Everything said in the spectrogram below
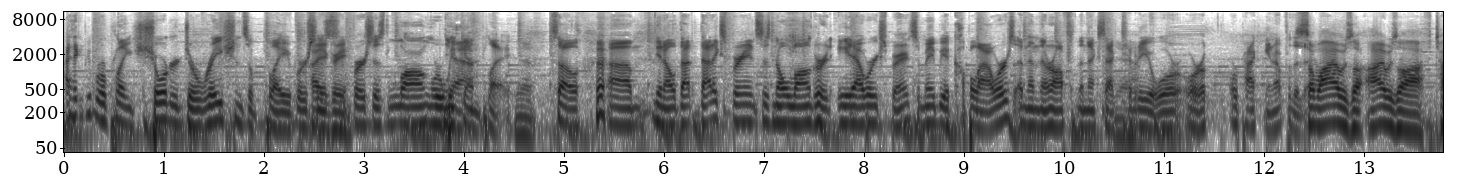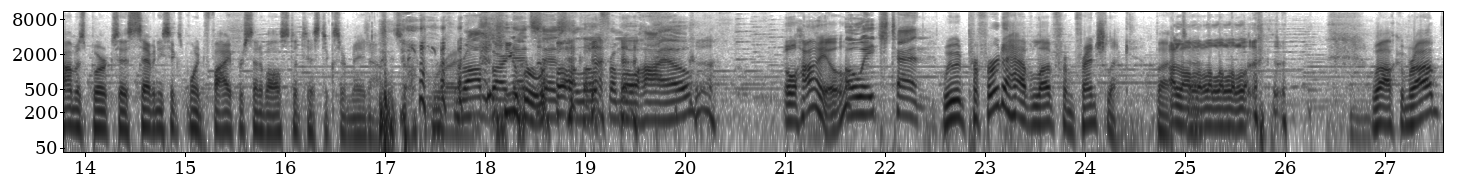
I think people were playing shorter durations of play versus agree. versus long or Yeah. weekend play. Yeah. So, um, you know, that, that experience is no longer an eight hour experience. It may be a couple hours, and then they're off to the next activity or, or, or packing it up for the day. So I was I was off. Thomas Burke says 76.5% of all statistics are made up. So. Right. Rob Barnett says hello from Ohio. Ohio. OH10. we would prefer to have love from French Lick, but uh, welcome, Rob.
